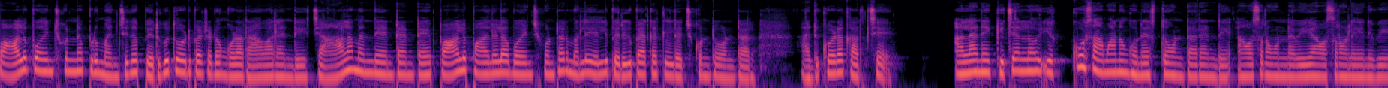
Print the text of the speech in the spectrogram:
పాలు పోయించుకున్నప్పుడు మంచిగా పెరుగు తోడు పెట్టడం కూడా రావాలండి. చాలామంది ఏంటంటే పాలు పాలులా పోయించుకుంటారు మళ్ళీ వెళ్ళి పెరుగు ప్యాకెట్లు తెచ్చుకుంటూ ఉంటారు. అది కూడా ఖర్చే. అలానే కిచెన్లో ఎక్కువ సామానం కొనేస్తూ ఉంటారండి. అవసరం ఉన్నవి అవసరం లేనివి.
